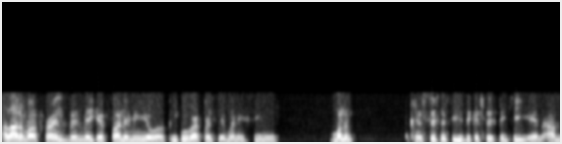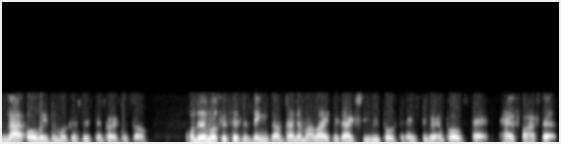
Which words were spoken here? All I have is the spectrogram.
a lot of my friends have been making fun of me or people reference it when they see me. One of consistency is the consistent key, and I'm not always the most consistent person. So one of the most consistent things I've done in my life is actually repost an Instagram post that has five steps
